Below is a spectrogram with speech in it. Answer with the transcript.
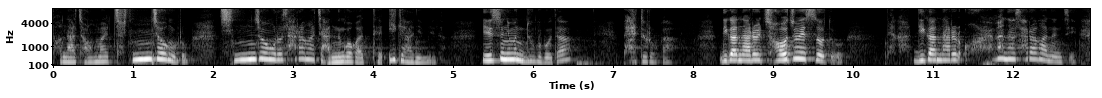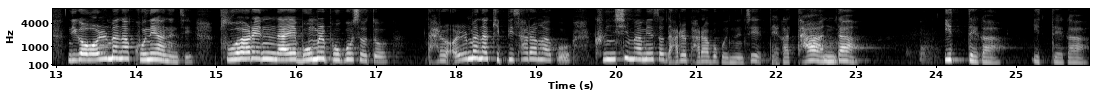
너 나 정말 진정으로 진정으로 사랑하지 않는 것 같아. 이게 아닙니다. 예수님은 누구보다 베드로가 네가 나를 저주했어도 내가 네가 나를 얼마나 사랑하는지, 네가 얼마나 고뇌하는지, 부활인 나의 몸을 보고서도 나를 얼마나 깊이 사랑하고 근심하면서 나를 바라보고 있는지 내가 다 안다. 이때가 이때가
